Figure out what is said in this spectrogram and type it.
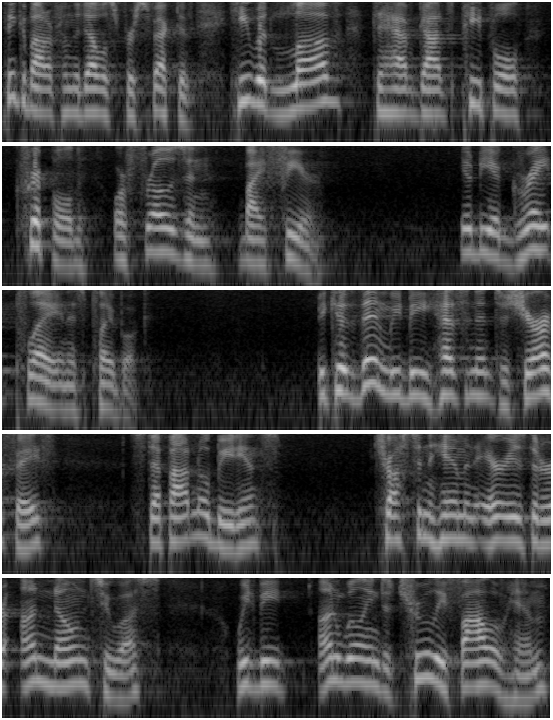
Think about it from the devil's perspective. He would love to have God's people crippled or frozen by fear. It would be a great play in his playbook. Because then we'd be hesitant to share our faith, step out in obedience, trust in him in areas that are unknown to us, We'd be unwilling to truly follow him.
